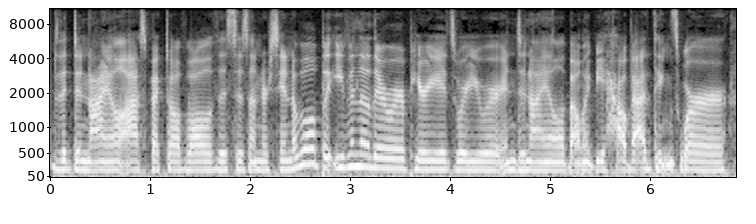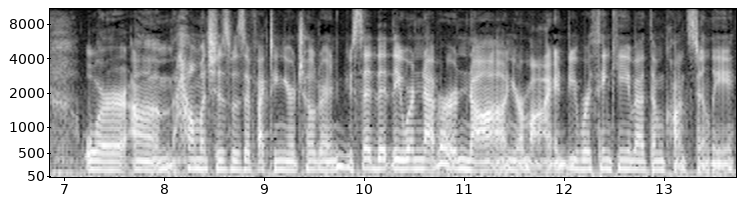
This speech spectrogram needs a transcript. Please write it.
the denial aspect of all of this is understandable. But even though there were periods where you were in denial about maybe how bad things were or um, how much this was affecting your children, you said that they were never not on your mind. You were thinking about them constantly.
